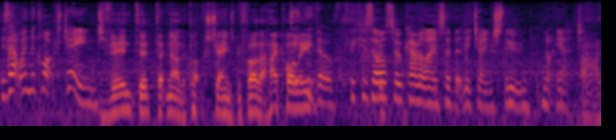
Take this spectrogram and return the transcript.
Is that when the clocks change? Vintage. No, the clock's changed before that. Hi, Did they Pauline. though? Because also Caroline said that they change soon. Not yet. Ah,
